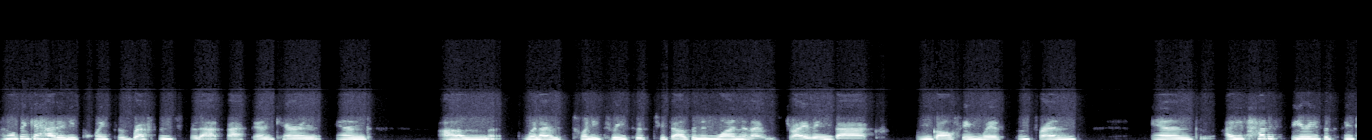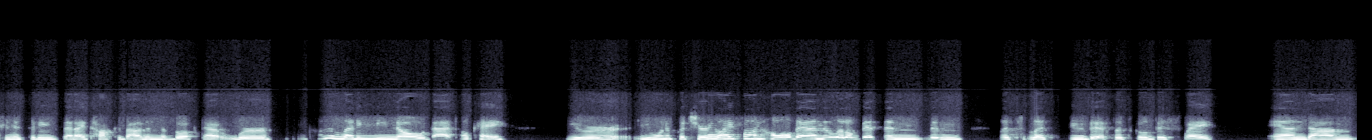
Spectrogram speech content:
I don't think I had any points of reference for that back then, Karen. And um, when I was 23, so 2001, and I was driving back from golfing with some friends, and I had had a series of synchronicities that I talk about in the book that were kind of letting me know that okay, you're you want to put your life on hold and a little bit, then then let's let's do this. Let's go this way. And um,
